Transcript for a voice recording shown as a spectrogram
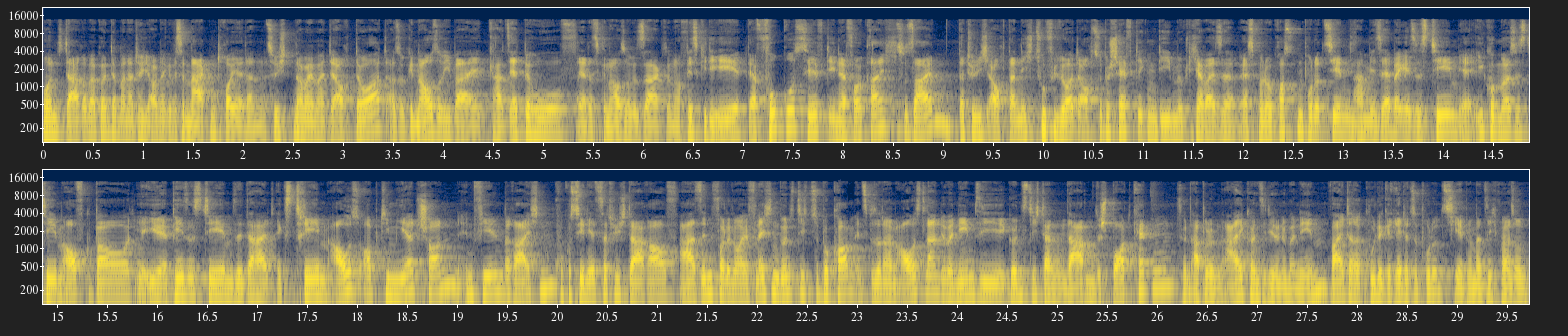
Und darüber könnte man natürlich auch eine gewisse Markentreue dann züchten. Aber ich meinte auch dort, also genauso wie bei Erdbeerhof, der hat das genauso gesagt und auf whisky.de, der Fokus hilft ihnen erfolgreich zu sein. Natürlich auch dann nicht zu viele Leute auch zu beschäftigen, die möglicherweise erstmal nur Kosten produzieren. Haben hier selber ihr System, ihr E-Commerce-System aufgebaut, ihr ERP-System, sind da halt extrem ausoptimiert schon in vielen Bereichen. Fokussieren jetzt natürlich darauf, A, sinnvolle neue Flächen günstig zu bekommen. Insbesondere im Ausland übernehmen sie günstig dann darbende Sportketten. Für ein Apple und ein Ei können sie die dann übernehmen. Weitere coole Geräte zu produzieren. Wenn man sich mal so ein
